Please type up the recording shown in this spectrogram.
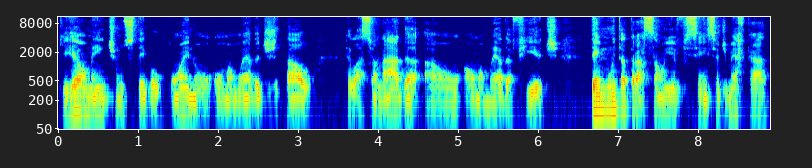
que realmente um stablecoin ou uma moeda digital relacionada a, um, a, uma moeda fiat tem muita atração e eficiência de mercado.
